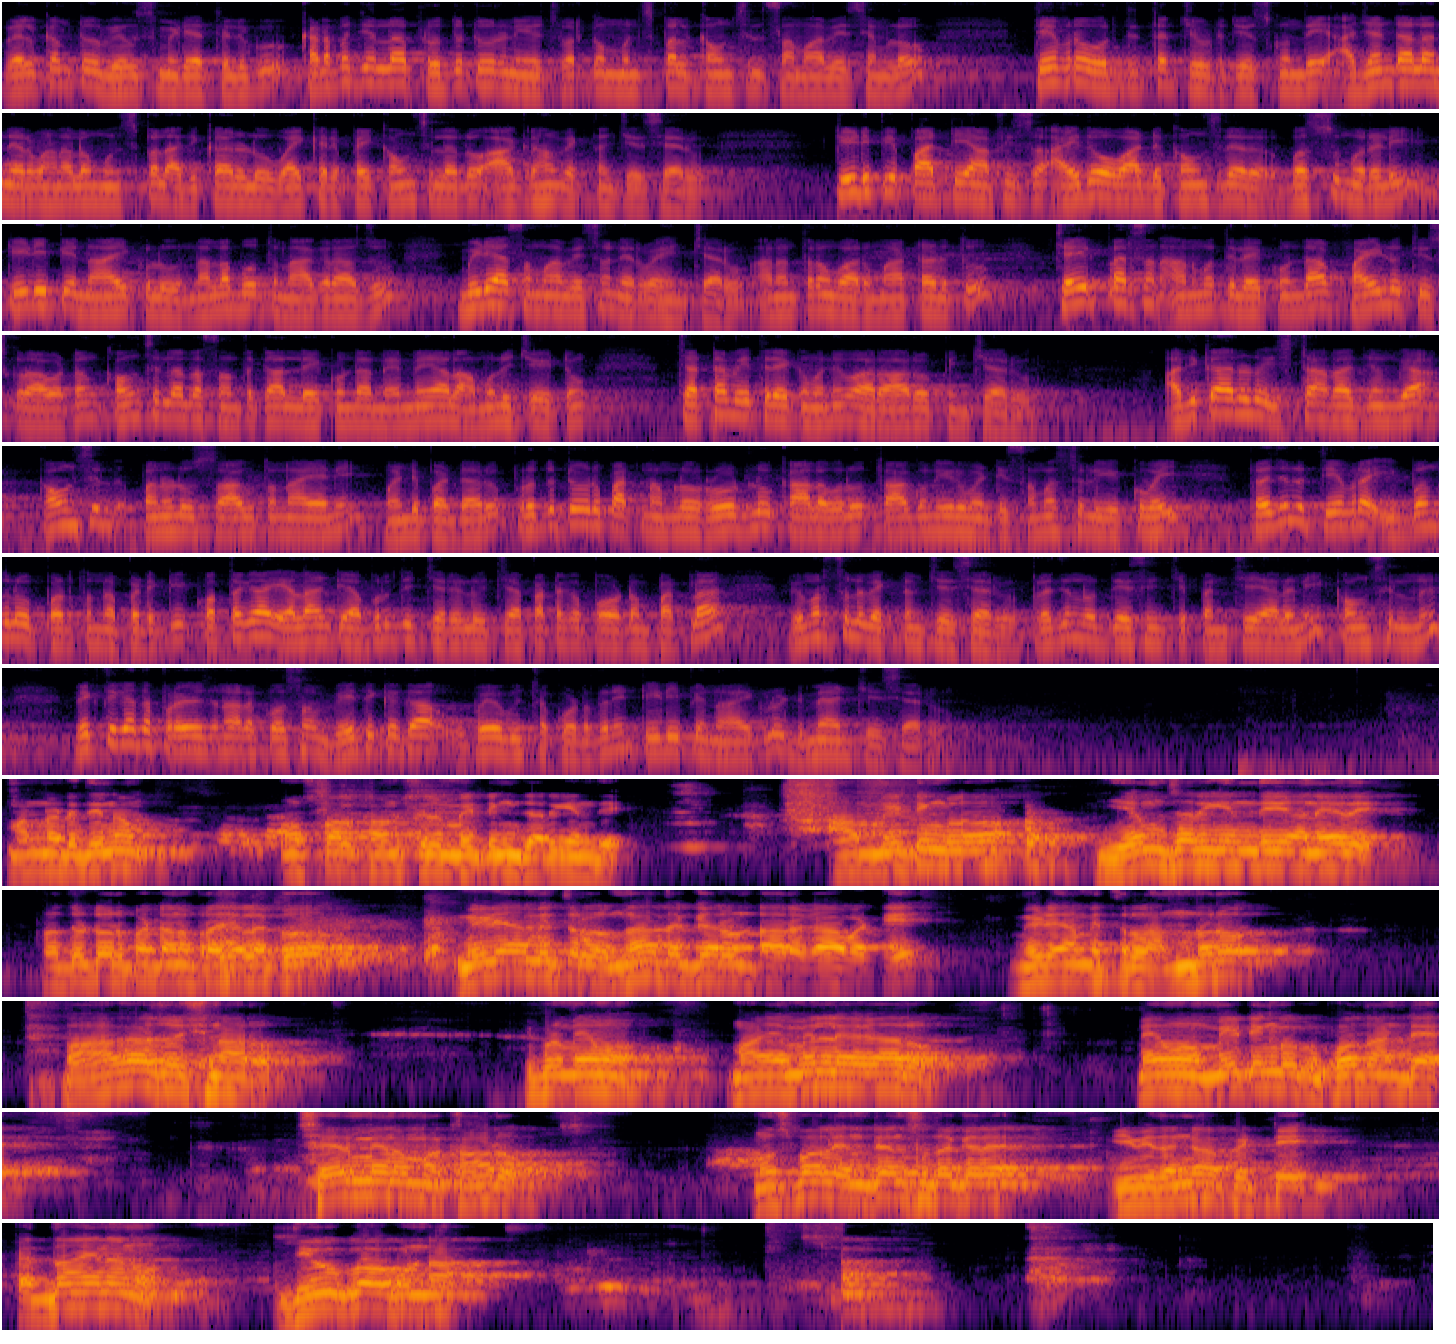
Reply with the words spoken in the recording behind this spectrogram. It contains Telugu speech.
Welcome to waves media Telugu. Kadapa జిల్లా ప్రొద్దుటూరు నియోజకవర్గం మున్సిపల్ కౌన్సిల్ సమావేశంలో తీవ్ర ఉద్రిక్త చోటు చేసుకుంది. అజెండాల నిర్వహణలో మున్సిపల్ అధికారులు వైఖరిపై కౌన్సిలర్లు ఆగ్రహం వ్యక్తం చేశారు. టీడీపీ పార్టీ ఆఫీసు ఐదో ward councillor Bassu Murali TDP నాయకులు నల్లబోతు నాగరాజు మీడియా సమావేశం నిర్వహించారు. అనంతరం వారు మాట్లాడుతూ చైర్పర్సన్ అనుమతి లేకుండా ఫైళ్ళు తీసుకురావటం కౌన్సిలర్ల సంతకాలు లేకుండా నిర్ణయాలు అమలు చేయటం చట్ట వ్యతిరేకమని వారు ఆరోపించారు. అధికారులు ఇష్టారాజ్యంగా కౌన్సిల్ పనులు సాగుతున్నాయని మండిపడ్డారు. ప్రొద్దుటూరు పట్టణంలో రోడ్లు కాలువలు తాగునీరు వంటి సమస్యలు ఎక్కువై ప్రజలు తీవ్ర ఇబ్బందులు పడుతున్నప్పటికీ కొత్తగా ఎలాంటి అభివృద్ధి చర్యలు చేపట్టకపోవడం పట్ల విమర్శలు వ్యక్తం చేశారు. ప్రజలను ఉద్దేశించి పనిచేయాలని కౌన్సిల్ను వ్యక్తిగత ప్రయోజనాల కోసం వేదికగా ఉపయోగించకూడదని టీడీపీ నాయకులు డిమాండ్ చేశారు. మొన్నటి దినం మున్సిపల్ కౌన్సిల్ మీటింగ్ జరిగింది. ఆ మీటింగ్లో ఏం జరిగింది అనేది ప్రొద్దుటూరు పట్టణ ప్రజలకు మీడియా మిత్రులుగా దగ్గర ఉంటారు కాబట్టి మీడియా మిత్రులు అందరూ బాగా చూసినారు. ఇప్పుడు మేము మా ఎమ్మెల్యే గారు మేము మీటింగుకు పోతుంటే చైర్మన్ అమ్మ కారు మున్సిపల్ ఎంట్రన్స్ దగ్గరే ఈ విధంగా పెట్టి పెద్ద ఆయనను దిగుకోకుండా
